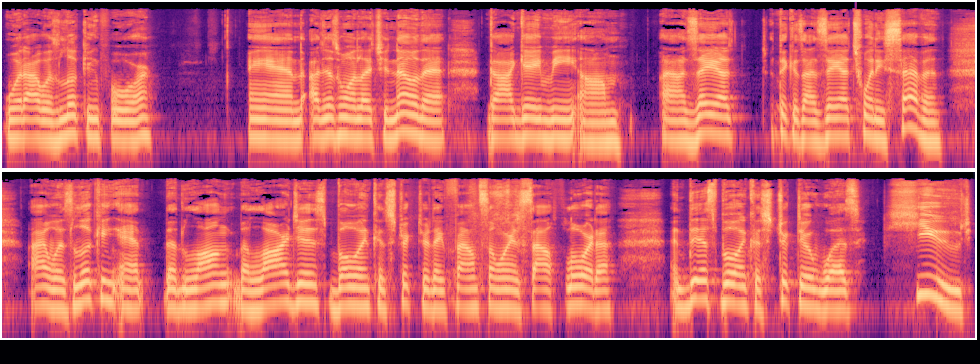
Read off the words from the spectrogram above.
what I was looking for. And I just want to let you know that God gave me, um, Isaiah I think it's Isaiah 27. I was looking at the long, the largest boa constrictor they found somewhere in South Florida. And this boa constrictor was huge.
